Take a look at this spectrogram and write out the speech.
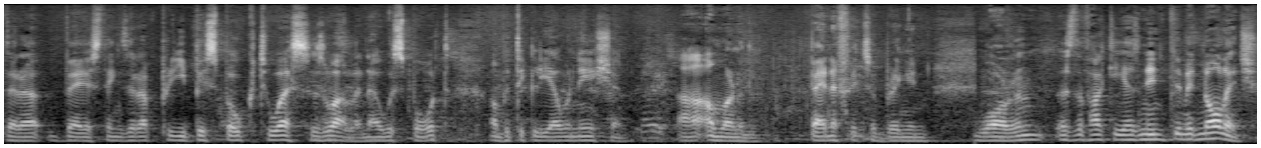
there are various things that are pretty bespoke to us as well in our sport and particularly our nation. Uh, and one of the benefits of bringing Warren is the fact he has an intimate knowledge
